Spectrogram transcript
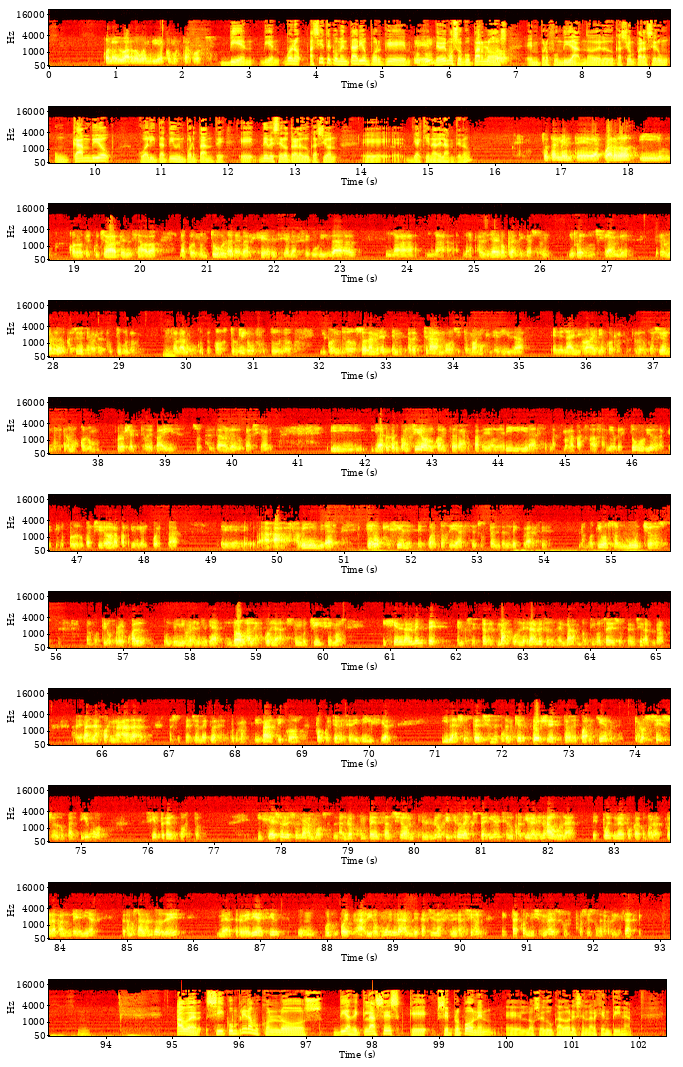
Hola Eduardo, buen día, ¿cómo estás vos? Bien, bien. Bueno, así este comentario porque eh, debemos ocuparnos en profundidad ¿no? de la educación para hacer un, cambio cualitativo importante. Eh, debe ser otra la educación eh, de aquí en adelante, ¿no? Totalmente de acuerdo y cuando te escuchaba pensaba, la coyuntura, la emergencia, la seguridad, la, la, estabilidad democrática son irrenunciables. Pero hablar de educación es hablar del futuro, es mm. hablar de construir un futuro. Y cuando solamente emparchamos y tomamos medidas en el año a año con respecto a la educación, nos estamos con un proyecto de país sustentado en la educación. Y, la preocupación con esto de las pérdida de heridas, la semana pasada salió el estudio de la gestión por educación a partir de una encuesta eh, a, familias. Tengo que decir cuántos días se suspenden de clases. Los motivos son muchos, los motivos por los cuales un niño o una niña no va a la escuela son muchísimos y generalmente en los sectores más vulnerables es donde más motivos hay de suspensión, ¿no? Además las jornadas, la suspensión de clases por temas climáticos, por cuestiones edilicias y la suspensión de cualquier proyecto, de cualquier proceso educativo, siempre hay un costo. Y si a eso le sumamos la no compensación, el no vivir una experiencia educativa en el aula, después de una época como la fue la pandemia, estamos hablando de, me atrevería a decir, un grupo etario muy grande, casi una generación, está condicionado en sus procesos de aprendizaje. A ver, si cumpliéramos con los días de clases que se proponen eh, los educadores en la Argentina,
